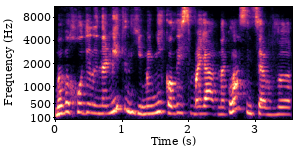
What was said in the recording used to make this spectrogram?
Ми виходили на мітинги. Мені колись моя однокласниця в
